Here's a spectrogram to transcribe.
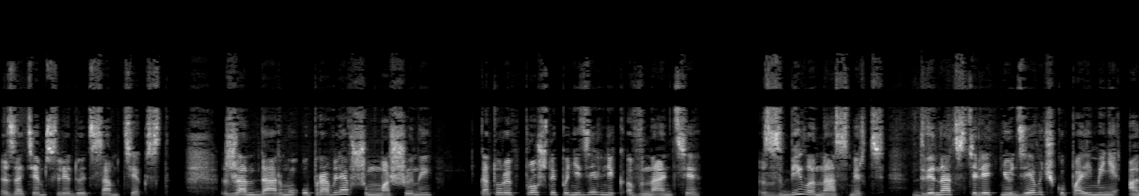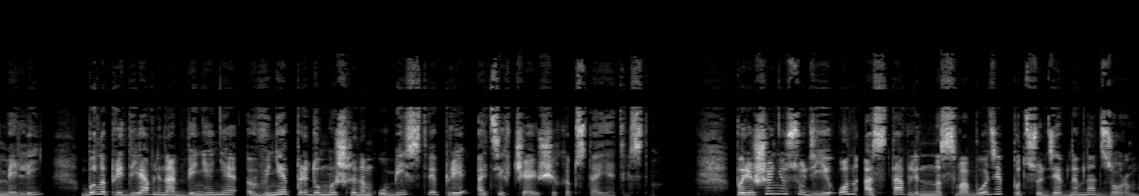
Затем следует сам текст. Жандарму, управлявшему машиной, которая в прошлый понедельник в Нанте сбила насмерть 12-летнюю девочку по имени Амели, было предъявлено обвинение в непредумышленном убийстве при отягчающих обстоятельствах. По решению судьи он оставлен на свободе под судебным надзором.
